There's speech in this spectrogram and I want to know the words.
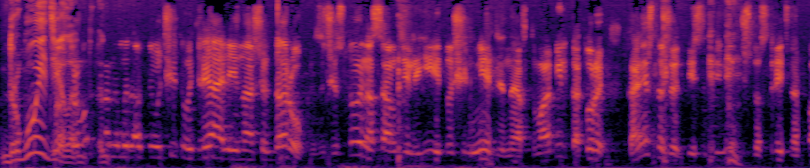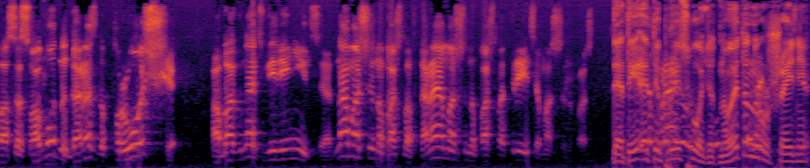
Другое дело... Но, с другой стороны, мы должны учитывать реалии наших дорог. Зачастую, на самом деле, едет очень медленный автомобиль, который, конечно же, если ты видишь, что встречная полоса свободна, гораздо проще обогнать вереницы. Одна машина пошла, вторая машина пошла, третья машина пошла. Это, это, это происходит, но это нарушение,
